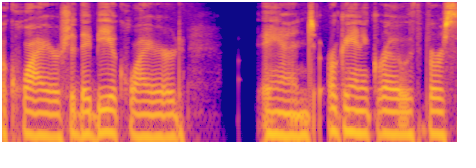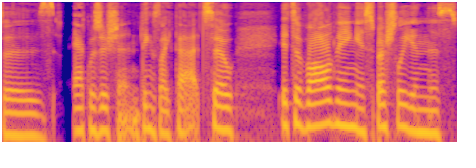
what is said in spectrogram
acquire, should they be acquired, and organic growth versus acquisition, things like that. So it's evolving, especially in this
